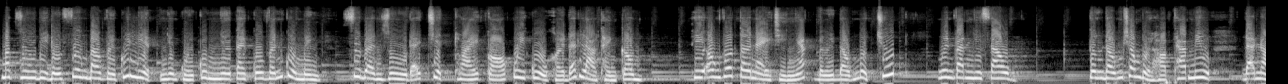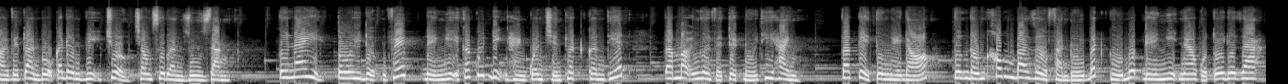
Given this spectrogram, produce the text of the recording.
Mặc dù bị đối phương bao vây quyết liệt nhưng cuối cùng nhờ tay cố vấn của mình, sư đoàn dù đã triệt thoái có quy củ khỏi đất Lào thành công. Thì ông Voter này chỉ nhắc tới đóng một chút, nguyên văn như sau. Tướng đóng trong buổi họp tham mưu đã nói với toàn bộ các đơn vị trưởng trong sư đoàn dù rằng từ nay tôi được phép đề nghị các quyết định hành quân chiến thuật cần thiết và mọi người phải tuyệt đối thi hành. Và kể từ ngày đó, tướng đóng không bao giờ phản đối bất cứ một đề nghị nào của tôi đưa ra.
